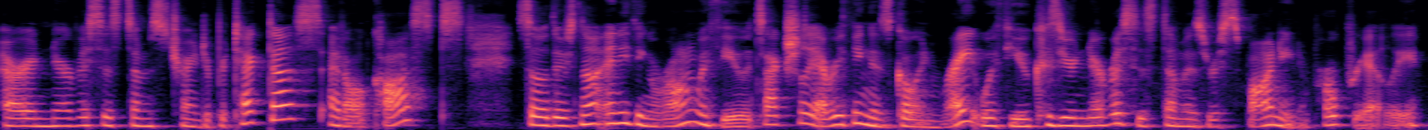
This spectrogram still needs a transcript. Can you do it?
Our nervous system's trying to protect us at all costs. So there's not anything wrong with you. It's actually everything is going right with you because your nervous system is responding appropriately.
